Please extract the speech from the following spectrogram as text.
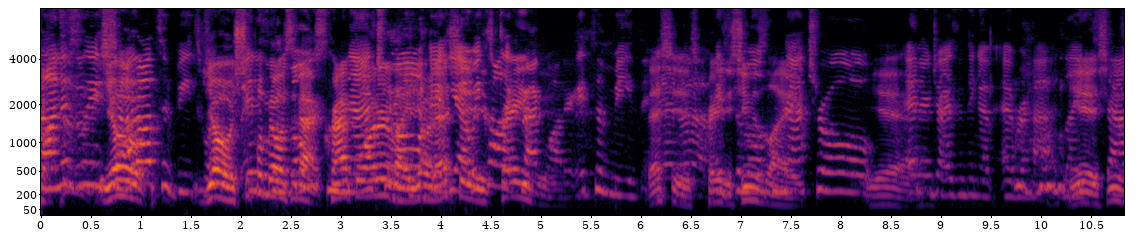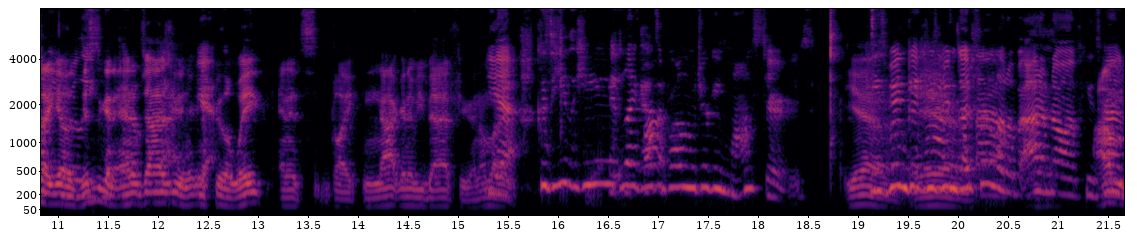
honestly, Yo, shout out to B12. yo, she It put me the onto that most crack water, like, yo, that yeah, shit we is call it crack crazy. water. It's amazing. that shit is crazy. It's she was like, natural, yeah. energizing thing I've ever had. Like, yeah, she was like, "Yo, really this is gonna hooked it up with energize you, and you're gonna yeah. feel awake, and it's like not gonna be bad for you." And I'm like, yeah, because he he like has a problem with drinking monsters. Like, "Yeah." he's been good. He's been good for a little bit. I don't know if he's. I'm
